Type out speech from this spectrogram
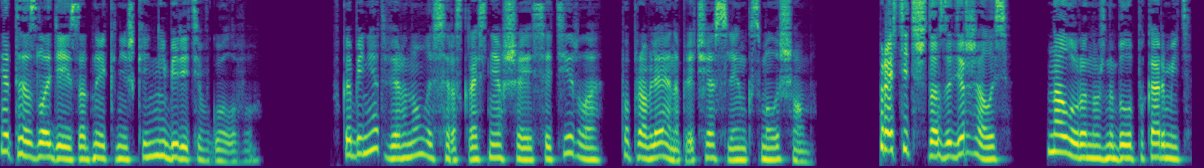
«Это злодей из одной книжки, не берите в голову». В кабинет вернулась раскрасневшаяся Тирла, поправляя на плече слинг с малышом. «Простите, что задержалась. На Лура нужно было покормить».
